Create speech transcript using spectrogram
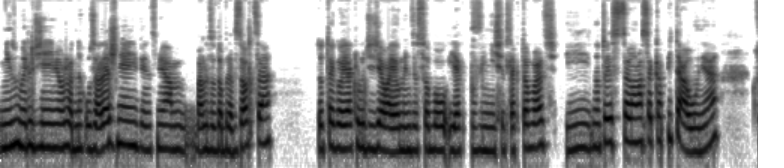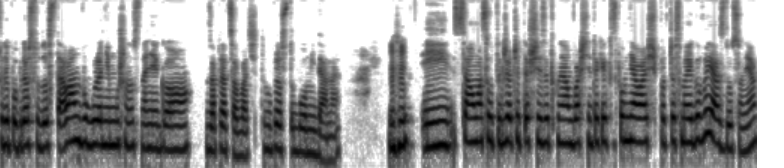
nikt w mojej rodzinie nie miał żadnych uzależnień, więc miałam bardzo dobre wzorce do tego, jak ludzie działają między sobą i jak powinni się traktować i no to jest cała masa kapitału, nie? Który po prostu dostałam, w ogóle nie musząc na niego zapracować, to po prostu było mi dane. Mhm. I z całą masą tych rzeczy też się zetknęłam właśnie, tak jak wspomniałaś, podczas mojego wyjazdu, co nie?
